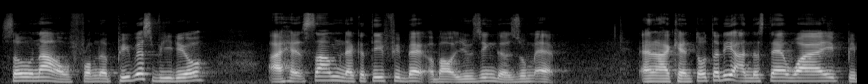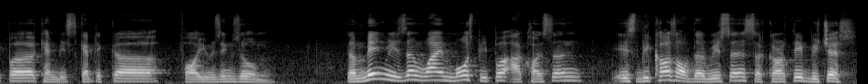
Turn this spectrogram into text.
So now, from the previous video, I had some negative feedback about using the Zoom app. And I can totally understand why people can be skeptical for using Zoom. The main reason why most people are concerned is because of the recent security breaches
